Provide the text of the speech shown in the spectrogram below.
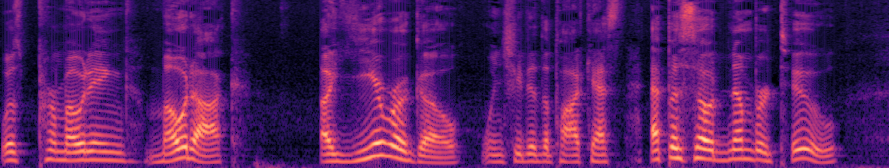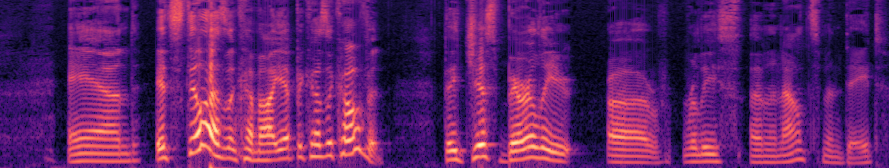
was promoting M.O.D.O.K. a year ago when she did the podcast, episode number two, and it still hasn't come out yet because of COVID. They just barely uh, released an announcement date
